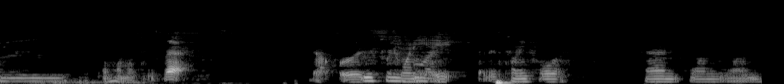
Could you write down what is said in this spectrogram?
You And how much was that? That was was 24. 28. That is 24. 10, 21,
